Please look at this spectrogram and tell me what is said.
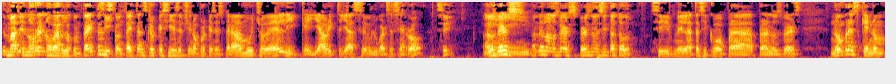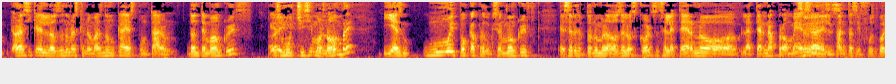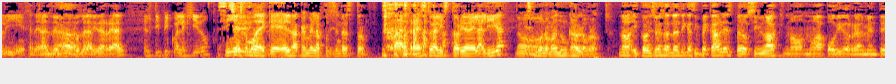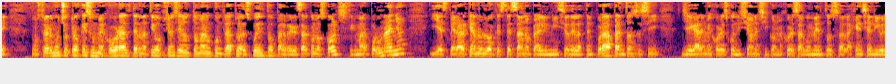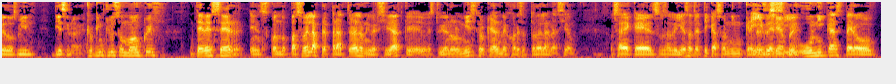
Más de no renovarlo con Titans. Sí, con Titans creo que sí decepcionó porque se esperaba mucho de él y que ya ahorita ya su lugar se cerró. Sí. A los Bears, mándenlo a los Bears. Bears necesita todo. Sí, me lata así como para, para los Bears. Nombres que no. Ahora sí que los dos nombres que nomás nunca despuntaron. Dante Moncrief es muchísimo nombre y es muy poca producción. Moncrief es el receptor número 2 de los Colts, es el eterno, la eterna promesa del fantasy fútbol y en general del fútbol de la vida real. El típico elegido. Sí, es como de que él va a cambiar la posición de receptor para el resto de la historia de la liga. es como nomás nunca lo logró. No, y condiciones atléticas impecables, pero sin luck no, no ha podido realmente mostrar mucho. Creo que su mejor alternativa opción sería tomar un contrato de descuento para regresar con los Colts, firmar por un año y esperar que Andrew que esté sano para el inicio de la temporada, para entonces sí llegar en mejores condiciones y con mejores argumentos a la agencia libre 2019. Creo que incluso Moncrief debe ser, en, cuando pasó de la preparatoria a la universidad, que estudió en Ole Miss, creo que era el mejor receptor de la nación. O sea, de que sus habilidades atléticas son increíbles y únicas, pero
